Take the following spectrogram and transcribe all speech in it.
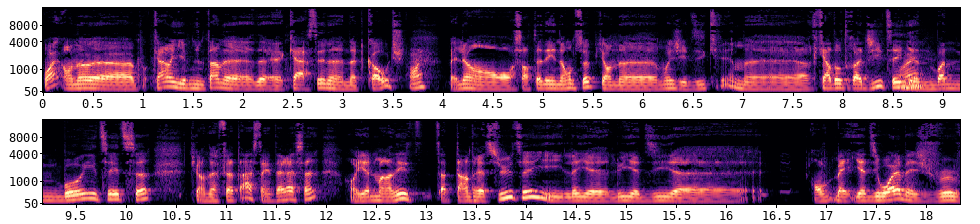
Ouais, on a euh, quand il est venu le temps de, de caster no- notre coach, Ouais. ben là on sortait des noms de ça, puis on a moi j'ai dit crime euh, Ricardo Troggi, tu sais, il Ouais. a une bonne bouille, tu sais, tout ça. Puis on a fait ah, c'est intéressant. On lui a demandé ça te tenterait dessus, tu sais, Il- là il a- lui il a dit euh, on, ben, il a dit ouais, mais je veux, je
